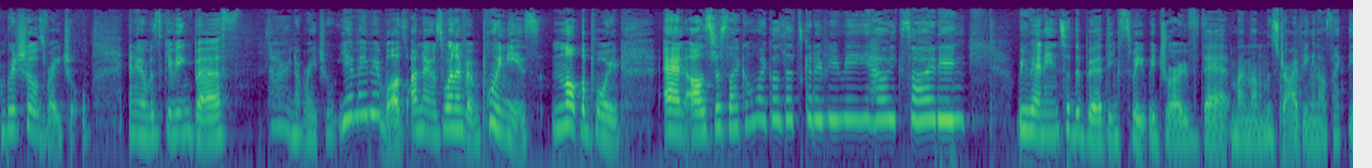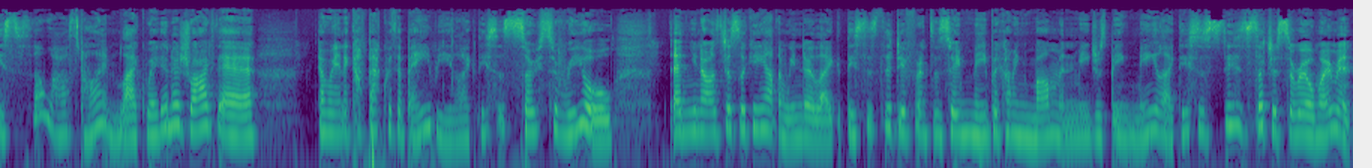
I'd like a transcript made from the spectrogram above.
i'm pretty sure it was rachel anyway I was giving birth no, not Rachel. Yeah, maybe it was. I know it was one of them. Point is, not the point. And I was just like, oh my God, that's going to be me. How exciting. We went into the birthing suite. We drove there. My mum was driving, and I was like, this is the last time. Like, we're going to drive there and we're going to come back with a baby. Like, this is so surreal. And, you know, I was just looking out the window, like, this is the difference between me becoming mum and me just being me. Like, this is, this is such a surreal moment.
